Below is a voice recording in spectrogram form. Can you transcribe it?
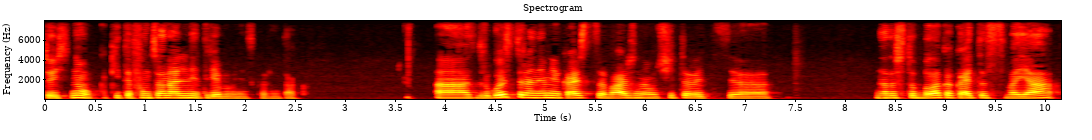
то есть, ну, какие-то функциональные требования, скажем так. А с другой стороны, мне кажется, важно учитывать, э, надо, чтобы была какая-то своя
